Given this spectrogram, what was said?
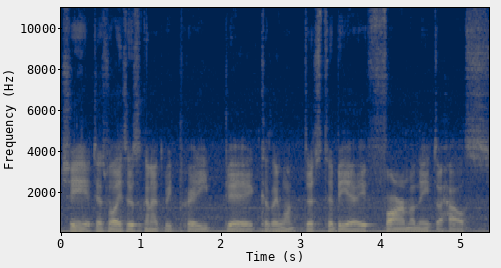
Gee, at this point, this is gonna have to be pretty big, because I want this to be a farm underneath the house.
